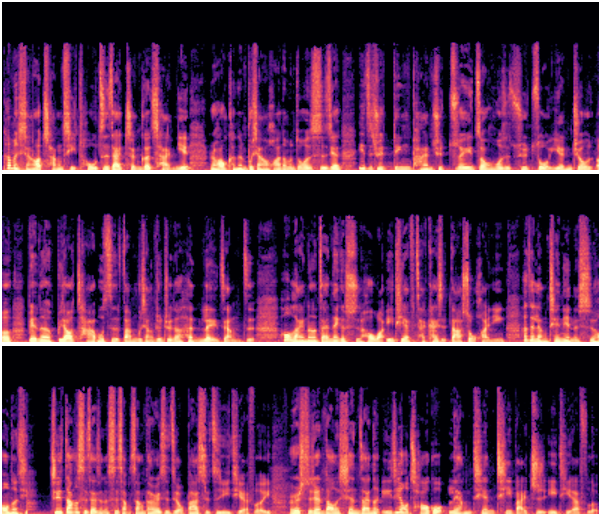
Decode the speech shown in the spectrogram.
他们想要长期投资在整个产业，然后可能不想要花那么多的时间一直去盯盘、去追踪或者去做。研究而变得比较茶不思饭不想，就觉得很累这样子。后来呢，在那个时候啊，ETF 才开始大受欢迎。那在两千年的时候呢，其其实当时在整个市场上大约是只有八十只 ETF 而已。而时间到了现在呢，已经有超过两千七百只 ETF 了。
